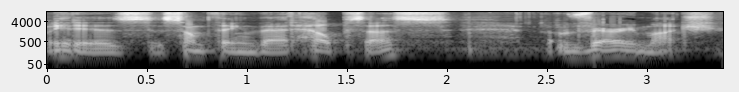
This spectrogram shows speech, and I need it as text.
it is something that helps us very much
